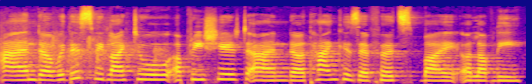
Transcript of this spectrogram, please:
And uh, with this, we'd like to appreciate and uh, thank his efforts by a lovely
